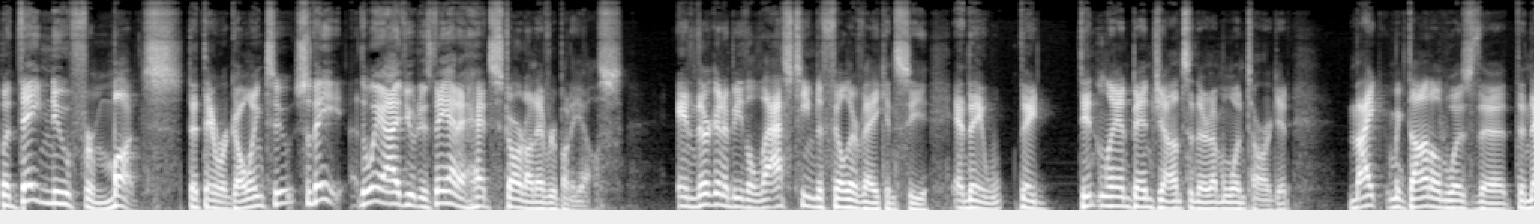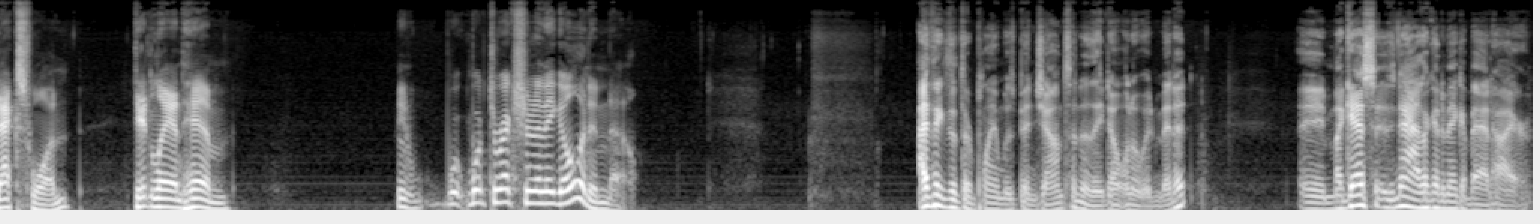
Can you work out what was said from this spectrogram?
but they knew for months that they were going to. So they, the way I view it is, they had a head start on everybody else, and they're going to be the last team to fill their vacancy. And they they didn't land Ben Johnson, their number one target. Mike Macdonald was the the next one, didn't land him. I mean, wh- what direction are they going in now? I think that their plan was Ben Johnson, and they don't want to admit it. And my guess is now they're going to make a bad hire.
